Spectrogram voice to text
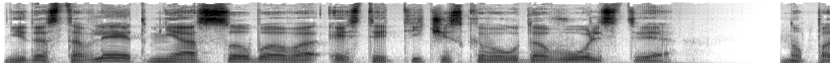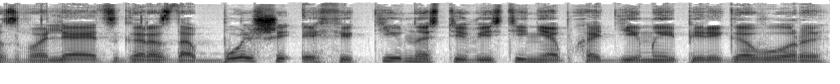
не доставляет мне особого эстетического удовольствия – но позволяет с гораздо большей эффективностью вести необходимые переговоры.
